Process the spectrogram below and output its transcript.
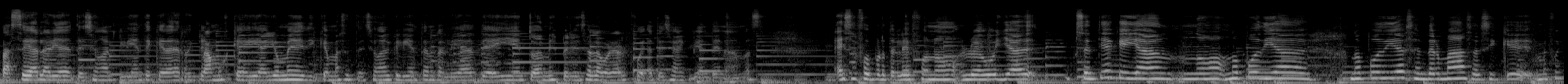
pasé al área de atención al cliente, que era de reclamos que había, yo me dediqué más atención al cliente, en realidad de ahí en toda mi experiencia laboral fue atención al cliente nada más. Esa fue por teléfono, luego ya sentía que ya no, no podía, no podía ascender más, así que me fui,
